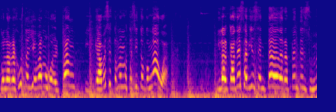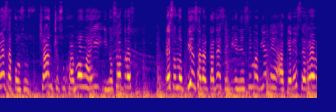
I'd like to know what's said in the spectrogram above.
con la rejusta llevamos el pan y a veces tomamos tecito con agua. Y la alcaldesa bien sentada de repente en su mesa con sus chanchos, su jamón ahí y nosotros, eso no piensa la alcaldesa y encima viene a querer cerrar,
